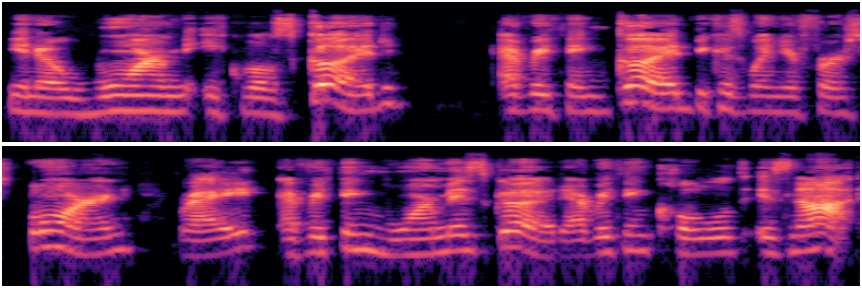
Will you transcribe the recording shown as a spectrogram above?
you know warm equals good everything good because when you're first born right everything warm is good everything cold is not.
